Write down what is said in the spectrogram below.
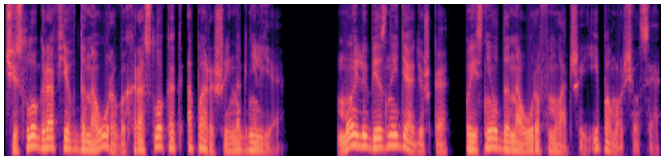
Число графьев Данауровых росло, как опарышей на гнилье. «Мой любезный дядюшка», — пояснил Данауров-младший и поморщился,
